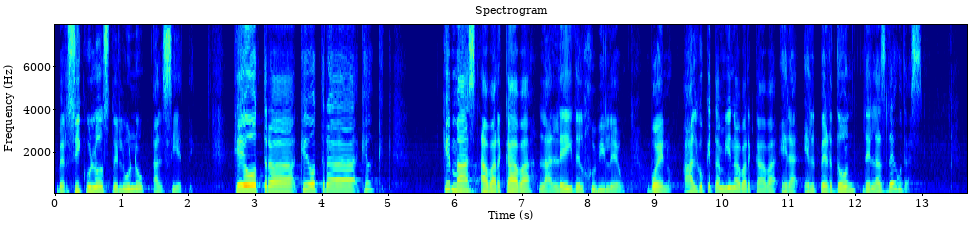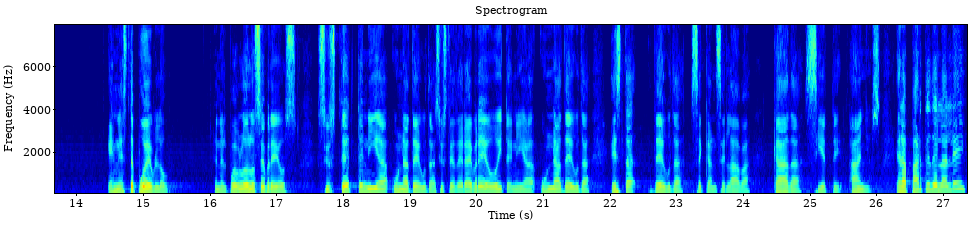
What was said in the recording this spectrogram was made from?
versículos del 1 al 7. ¿Qué otra, qué otra, qué, más abarcaba la ley del jubileo? Bueno, algo que también abarcaba era el perdón de las deudas. En este pueblo, en el pueblo de los hebreos, si usted tenía una deuda, si usted era hebreo y tenía una deuda, esta deuda se cancelaba cada siete años. Era parte de la ley.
